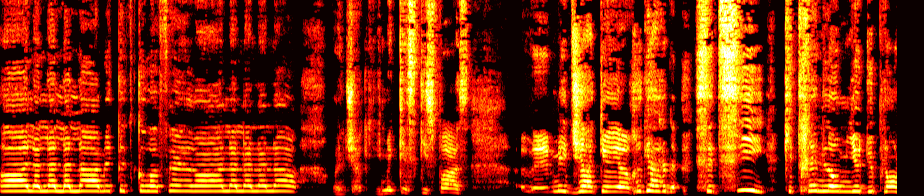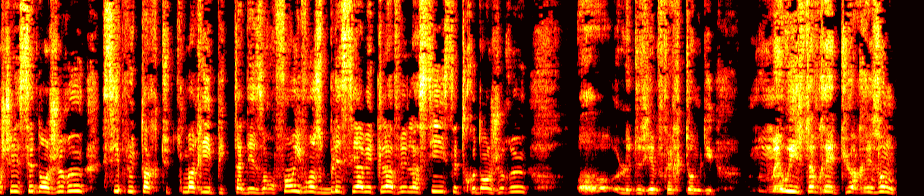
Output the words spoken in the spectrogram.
Ah là là là là, mais qu'est-ce qu'on va faire Ah là là là là. Jack dit Mais qu'est-ce qui se passe? Mais Jack, euh, regarde, cette scie qui traîne là au milieu du plancher, c'est dangereux. Si plus tard tu te maries et que tu as des enfants, ils vont se blesser avec la, la scie, c'est trop dangereux. Oh, le deuxième frère Tom dit oui, c'est vrai, tu as raison.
